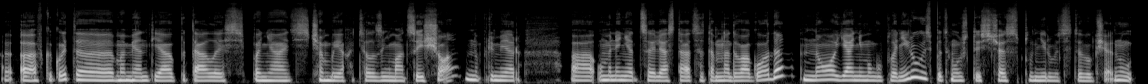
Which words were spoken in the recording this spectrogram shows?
А, а в какой-то момент я пыталась понять, чем бы я хотела заниматься еще. Например, а, у меня нет цели остаться там на два года, но я не могу планировать, потому что сейчас планировать это вообще, ну,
